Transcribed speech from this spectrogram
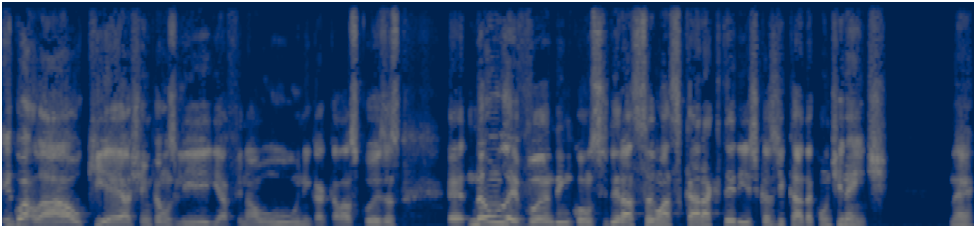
igualar o que é a Champions League, a final única, aquelas coisas, uh, não levando em consideração as características de cada continente, né?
